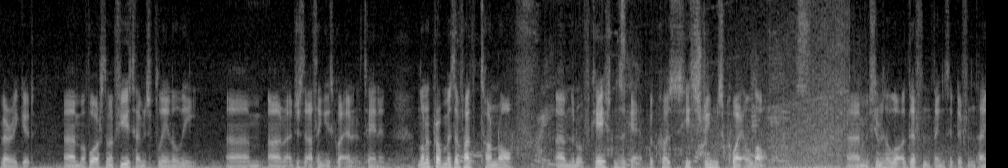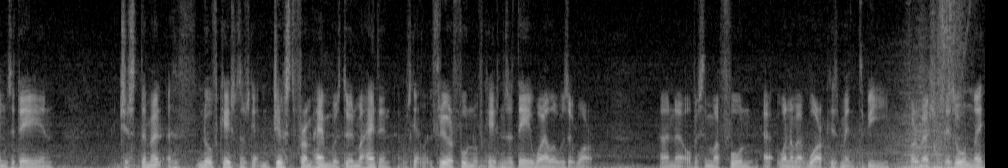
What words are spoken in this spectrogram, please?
Very good. Um, I've watched him a few times playing Elite, um, and I just I think he's quite entertaining. The only problem is I've had to turn off um, the notifications I get because he streams quite a lot. Um, he streams a lot of different things at different times a day, and just the amount of notifications I was getting just from him was doing my head in. I was getting like three or four notifications a day while I was at work, and uh, obviously my phone uh, when I'm at work is meant to be for emergencies only.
